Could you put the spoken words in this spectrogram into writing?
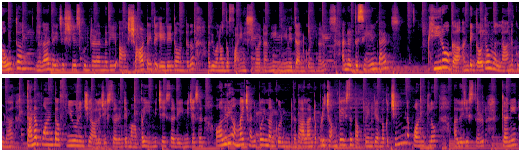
గౌతమ్ ఎలా డైజెస్ట్ చేసుకుంటాడన్నది ఆ షార్ట్ అయితే ఏదైతే ఉంటుందో అది one of the finest shot అని నేనైతే అనుకుంటున్నాను. And at the same time హీరోగా అంటే గౌతమ్ వాళ్ళ నాన్న కూడా తన పాయింట్ ఆఫ్ వ్యూ నుంచి ఆలోచిస్తాడంటే మా అబ్బాయి ఇన్ని చేశాడు ఇన్ని చేశాడు. ఆల్రెడీ అమ్మాయి చనిపోయింది అనుకుంటుంది కదా అలాంటప్పుడు చంపేస్తే తప్పేంటి? అన్న ఒక చిన్న పాయింట్లో ఆలోచిస్తాడు. కానీ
